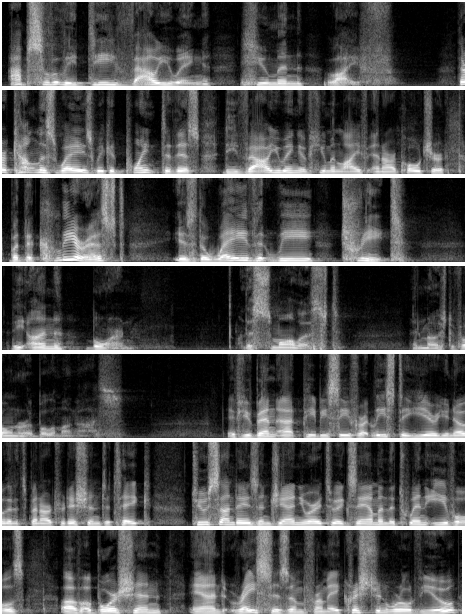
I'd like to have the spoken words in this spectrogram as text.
absolutely devaluing human life. There are countless ways we could point to this devaluing of human life in our culture, but the clearest is the way that we treat the unborn, the smallest and most vulnerable among us. If you've been at PBC for at least a year, you know that it's been our tradition to take two Sundays in January to examine the twin evils of abortion and racism from a Christian worldview.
